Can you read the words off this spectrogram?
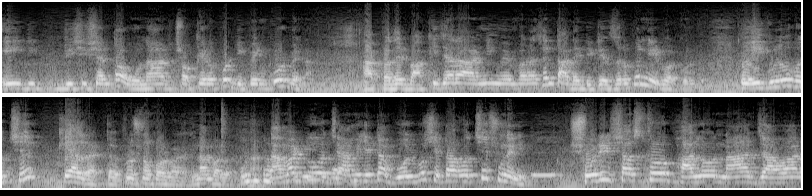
এই ডিসিশনটা ওনার চকের উপর ডিপেন্ড করবে না আপনাদের বাকি যারা আর্নিং মেম্বার আছেন, তাদের ডিটেলস এর উপর নির্ভর করবে। তো এইগুলো হচ্ছে খেয়াল রাখতে হবে, প্রশ্ন করবার আগে। নাম্বার ওয়ান নাম্বার টু হচ্ছে, আমি যেটা বলব, সেটা হচ্ছে, শুনে নিন। শরীর স্বাস্থ্য ভালো না যাওয়ার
